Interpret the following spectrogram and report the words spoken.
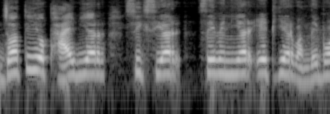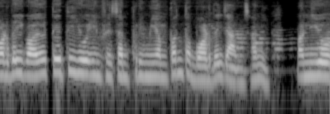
जति यो five year six year seven year eight year भन्दै बढ्दै गयो त्यति यो इन्फ्लेसन प्रिमियम पनि त बढ्दै जान्छ नि। अनि यो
